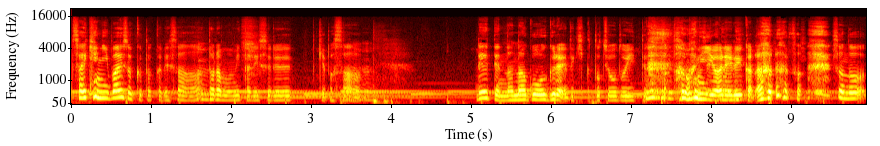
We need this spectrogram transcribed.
最近2倍速とかでさ、うん。ドラマ見たりするけどさ、うん。0.75ぐらいで聞くとちょうどいいってた たまに言われるから。そその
